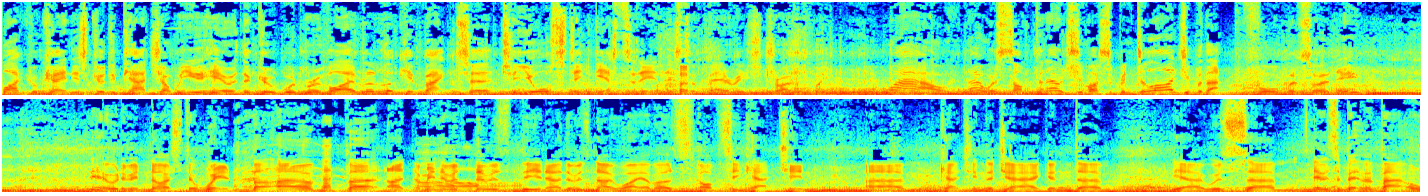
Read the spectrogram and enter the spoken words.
Michael Caine, it's good to catch up with you here at the Goodwood Revival. And looking back to, to your stint yesterday in this St Mary's Trophy, wow, that was something else. You must have been delighted with that performance, weren't you? Yeah, it would have been nice to win, but um, but I, I mean, there was, there was you know there was no way of us obviously catching um, catching the jag, and um, yeah, it was um, it was a bit of a battle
